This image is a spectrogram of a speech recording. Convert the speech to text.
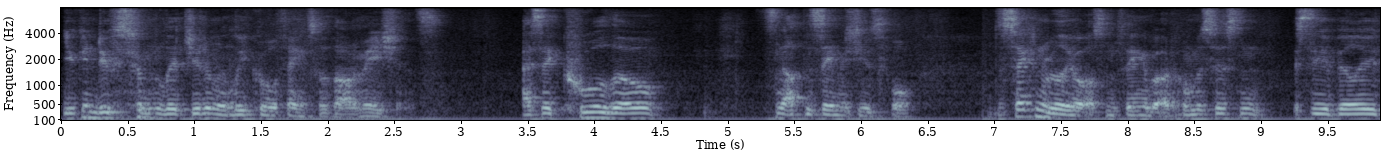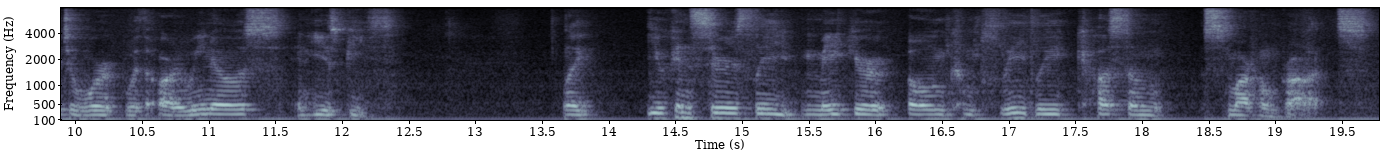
you can do some legitimately cool things with automations. I say cool though, it's not the same as useful. The second really awesome thing about Home Assistant is the ability to work with Arduinos and ESPs. Like, you can seriously make your own completely custom smart home products.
